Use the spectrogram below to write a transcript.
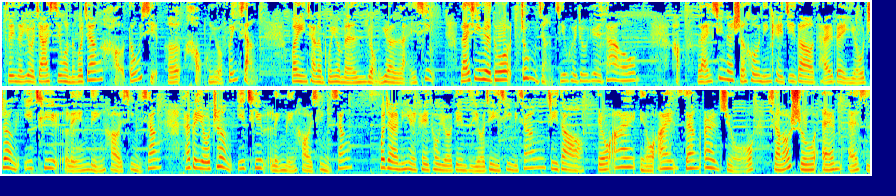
所以呢，佑家希望能够将好东西和好朋友分享。欢迎亲爱的朋友们踊跃来信，来信越多，中奖机会就越大哦。好，来信的时候您可以寄到台北邮政一七零零号信箱，台北邮政一七零零号信箱，或者您也可以透由电子邮件信箱寄到 l i l i 三二九小老鼠 m s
